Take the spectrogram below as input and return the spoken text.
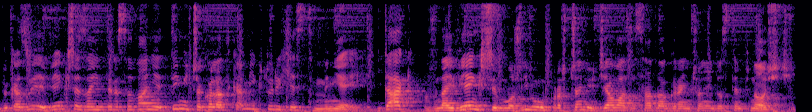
wykazuje większe zainteresowanie tymi czekoladkami, których jest mniej. I tak w największym możliwym uproszczeniu działa zasada ograniczonej dostępności.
